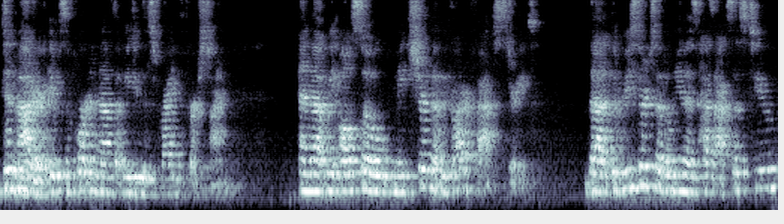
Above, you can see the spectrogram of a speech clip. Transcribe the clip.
didn't matter. It was important enough that we do this right the first time. And that we also made sure that we got our facts straight that the research that Alina has access to,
